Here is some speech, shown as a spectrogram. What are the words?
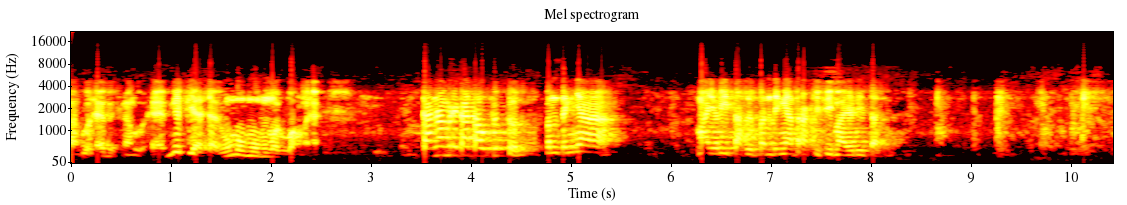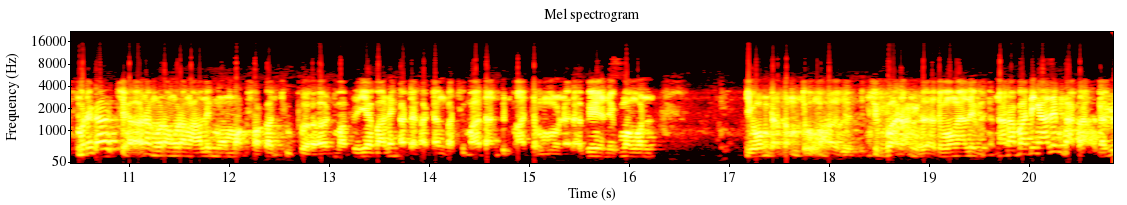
nganggo hemis nganggo hemis biasa umum umum wong. Karena mereka tahu betul pentingnya mayoritas, pentingnya tradisi mayoritas. Mereka jarang orang-orang alim memaksakan jubahan, maksudnya paling kadang-kadang pas jumatan ben macam, tapi ini mau ya wong tertentu jubarang gitu, wong alim. Narapati ngalim kata, tapi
